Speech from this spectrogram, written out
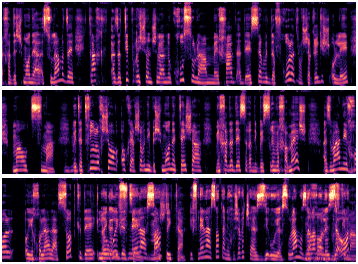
1 8, הסולם הזה, כך, אז הטיפ הראשון שלנו, קחו סולם מ-1 עד 10 ודווחו לעצמם שהרגש עולה, מה העוצמה. Mm-hmm. ותתחילו לחשוב, אוקיי, עכשיו אני ב-8, 9, מ-1 עד 10 אני ב-25, אז מה אני יכול... או יכולה לעשות כדי להוריד את זה? לעשות, מה השליטה? לפני לעשות, אני חושבת שהזיהוי, הסולם עוזר נכון, לנו לזהות. מסכימה.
